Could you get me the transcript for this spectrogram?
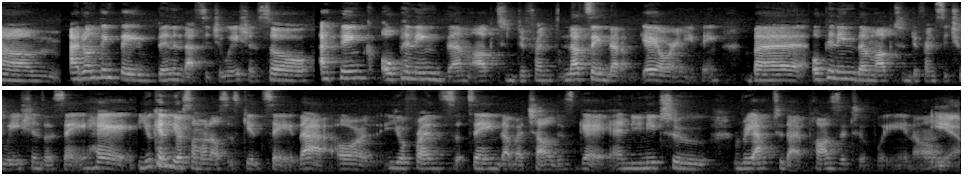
um, I don't think they've been in that situation. So I think opening them up to different, not saying that I'm gay or anything, but opening them up to different situations and saying, hey, you can hear someone else's kid say that, or your friends saying that my child is gay, and you need to react to that positively, you know? Yeah.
